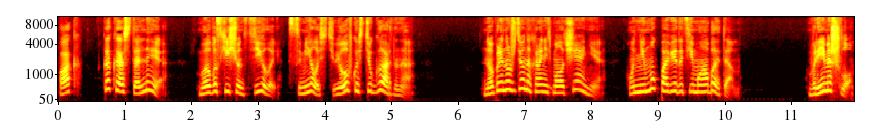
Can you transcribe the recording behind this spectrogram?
Пак, как и остальные, был восхищен силой, смелостью и ловкостью Гардена. Но принужденно хранить молчание, он не мог поведать ему об этом. Время шло.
